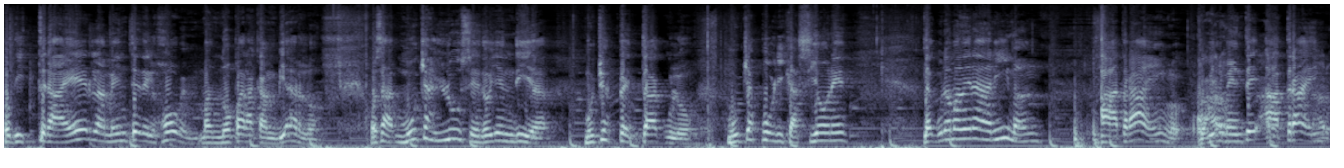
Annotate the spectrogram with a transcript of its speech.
o distraer la mente del joven, más no para cambiarlo. O sea, muchas luces de hoy en día, mucho espectáculo, muchas publicaciones, de alguna manera animan, atraen, obviamente atraen,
